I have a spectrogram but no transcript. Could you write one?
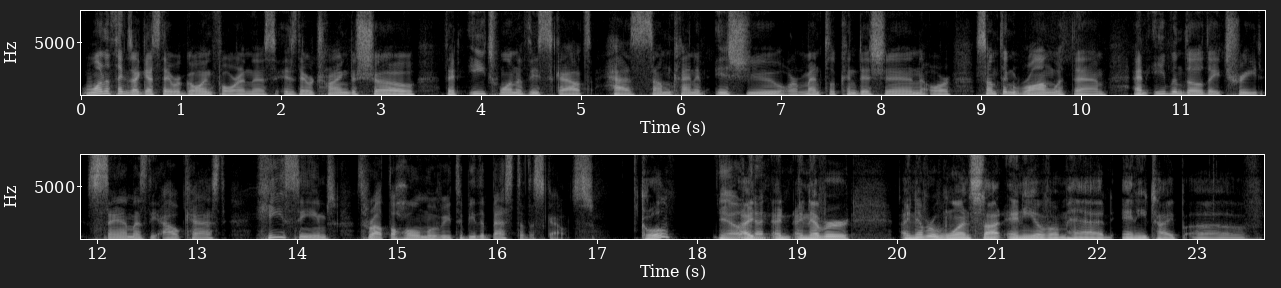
One of the things I guess they were going for in this is they were trying to show that each one of these scouts has some kind of issue or mental condition or something wrong with them. And even though they treat Sam as the outcast, he seems throughout the whole movie to be the best of the scouts. Cool. Yeah. I, Okay. I I never I never once thought any of them had any type of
